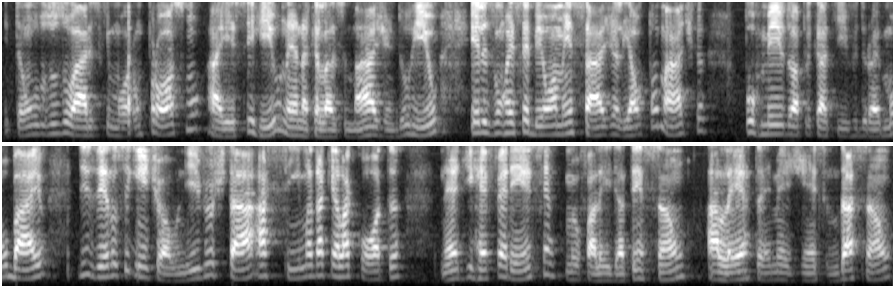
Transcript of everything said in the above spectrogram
Então, os usuários que moram próximo a esse rio, né, naquelas margens do rio, eles vão receber uma mensagem ali automática por meio do aplicativo Drive Mobile, dizendo o seguinte, ó, o nível está acima daquela cota né, de referência, como eu falei, de atenção, alerta, emergência, inundação,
